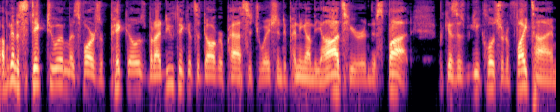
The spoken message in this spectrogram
I'm going to stick to him as far as a pick goes, but I do think it's a dog or pass situation depending on the odds here in this spot. Because as we get closer to fight time,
